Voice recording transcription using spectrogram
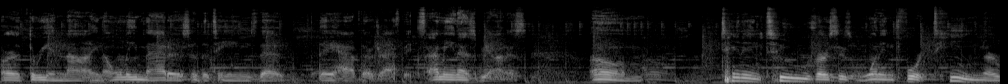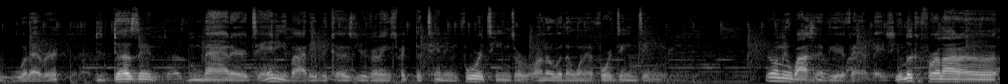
or three and nine, only matters to the teams that they have their draft picks. I mean, let's be honest. Um, 10 and 2 versus 1 and 14 or whatever it doesn't matter to anybody because you're going to expect the 10 and 4 team to run over the 1 and 14 team. You're only watching if you're a fan base. You're looking for a lot of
